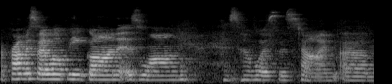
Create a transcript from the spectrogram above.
I promise I won't be gone as long as I was this time. Um,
